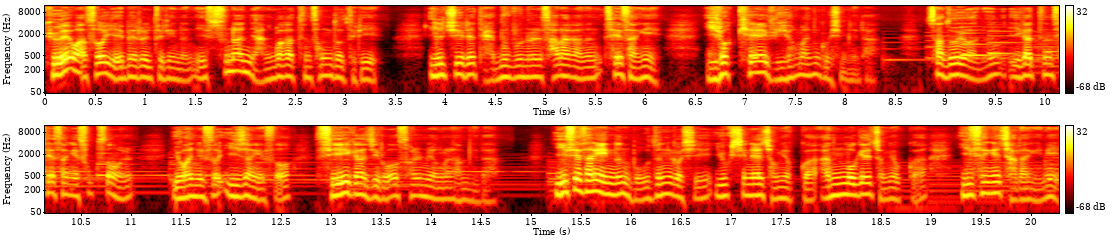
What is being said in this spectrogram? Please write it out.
교회 와서 예배를 드리는 이 순한 양과 같은 성도들이 일주일의 대부분을 살아가는 세상이 이렇게 위험한 곳입니다. 사도 요한은 이 같은 세상의 속성을 요한일서 2장에서 세 가지로 설명을 합니다. 이 세상에 있는 모든 것이 육신의 정욕과 안목의 정욕과 이생의 자랑이니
